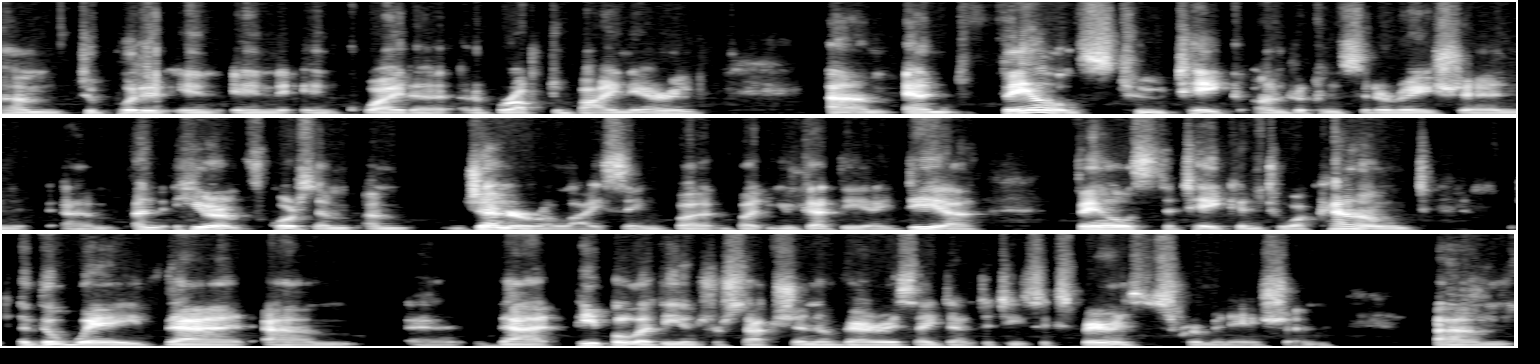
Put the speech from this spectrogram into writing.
um, to put it in, in, in quite a, an abrupt binary, um, and fails to take under consideration, um, and here, of course, I'm, I'm generalizing, but, but you get the idea, fails to take into account the way that um, uh, that people at the intersection of various identities experience discrimination. Um,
